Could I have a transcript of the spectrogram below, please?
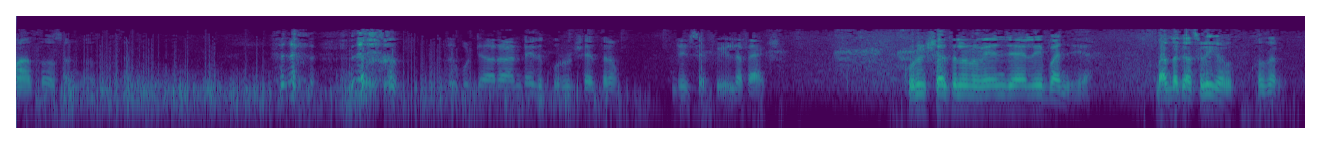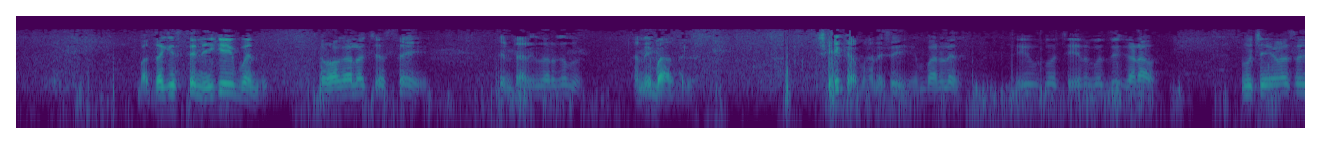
మాతో పుట్టేవరా అంటే ఇది కురుక్షేత్రం అంటే it's a field of action కురుక్షేత్రంలో నువ్వేం చేయాలి పని చేయాలి బద్దకసుడి కుదరదు బద్దకిస్తే నీకే ఇబ్బంది రోగాలు వచ్చేస్తాయి తినడానికి దొరకదు అని బాధలు చేయక మనిషి ఏం పర్లేదు తీవుకో చేయని కొద్దీ గడవ నువ్వు చేయవలసిన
